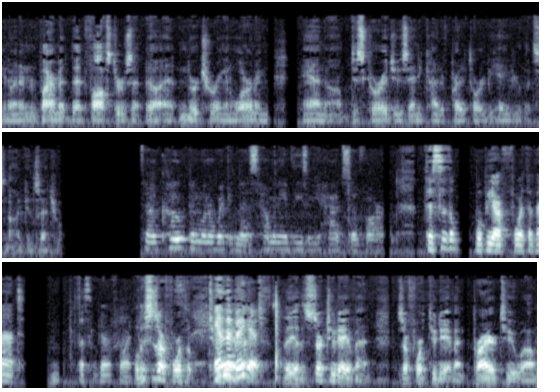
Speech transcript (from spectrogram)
You know, in an environment that fosters uh, nurturing and learning and um, discourages any kind of predatory behavior that's non-consensual. So Cope and Winter Wickedness, how many of these have you had so far? This is the, will be our fourth event. This will be our fourth. Well, this is our fourth And two-day the event. biggest. Yeah, this is our two-day event. Is our fourth two-day event. Prior to um,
